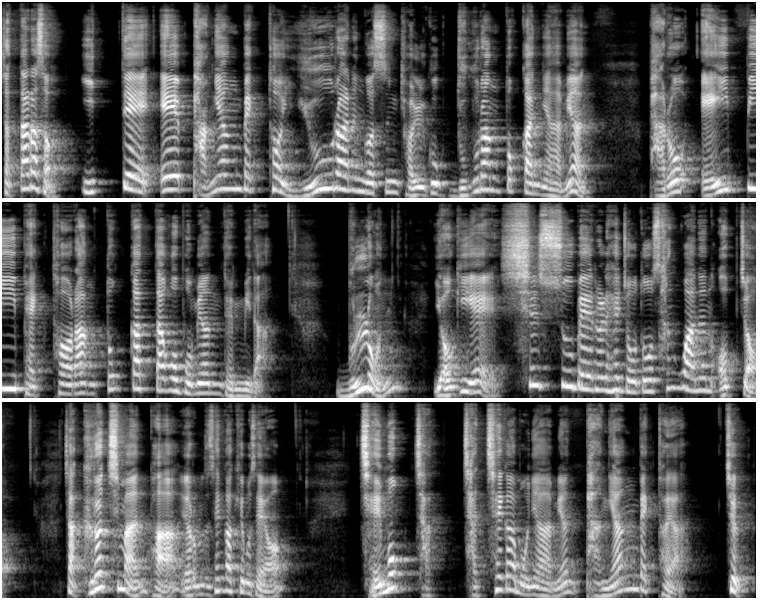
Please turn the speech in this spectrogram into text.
자, 따라서 이때의 방향 벡터 u라는 것은 결국 누구랑 똑같냐 하면 바로 AB 벡터랑 똑같다고 보면 됩니다. 물론 여기에 실수배를 해줘도 상관은 없죠. 자, 그렇지만 봐. 여러분들 생각해 보세요. 제목 자, 자체가 뭐냐 하면 방향 벡터야. 즉,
